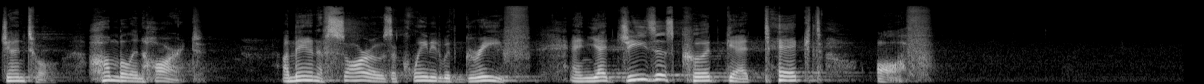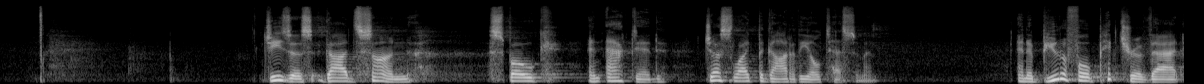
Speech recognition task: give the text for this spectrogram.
gentle, humble in heart, a man of sorrows, acquainted with grief. And yet Jesus could get ticked off. Jesus, God's Son, spoke and acted just like the God of the Old Testament. And a beautiful picture of that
